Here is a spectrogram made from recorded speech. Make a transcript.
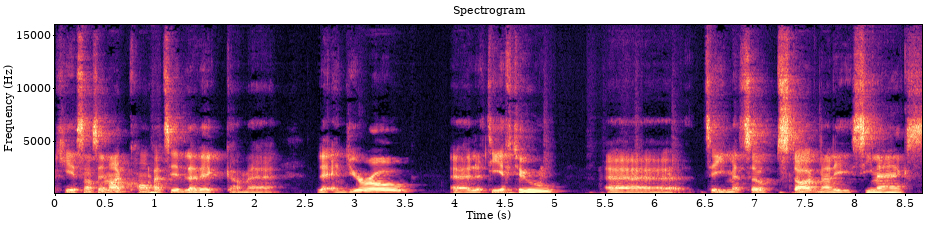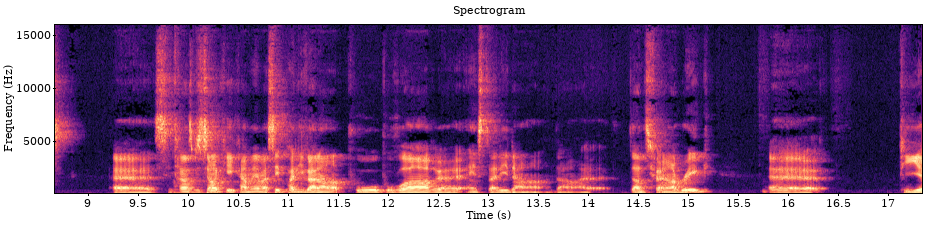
qui est essentiellement compatible avec comme le Enduro, le TF2. ils mettent ça stock dans les C-Max. Euh, c'est une transmission qui est quand même assez polyvalente pour pouvoir euh, installer dans, dans, euh, dans, différents rigs. puis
